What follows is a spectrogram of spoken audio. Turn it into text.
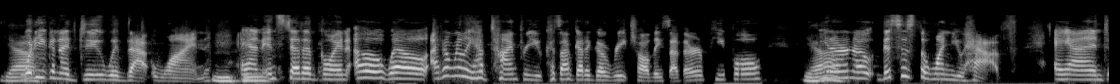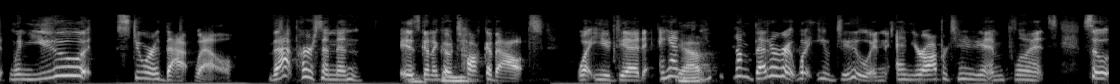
yeah. what are you going to do with that one? Mm-hmm. And instead of going, oh, well, I don't really have time for you because I've got to go reach all these other people, yeah. You know, no, no, this is the one you have. And when you steward that well, that person then is going to go mm-hmm. talk about what you did and yeah. you become better at what you do and, and your opportunity to influence. So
